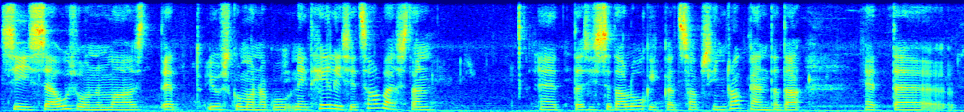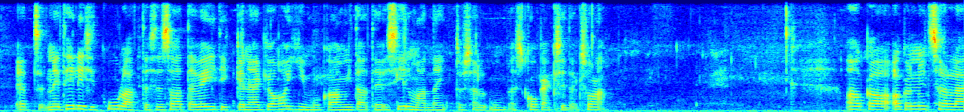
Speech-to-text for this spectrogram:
siis usun ma, et just kui ma nagu neid helisid salvestan, et siis seda loogikat saab siin rakendada et, et neid helisid kuulates te saate veidikenegi aimu ka, mida teie silmad näitusel umbes kogeksid, eks ole. aga, aga nüüd selle,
